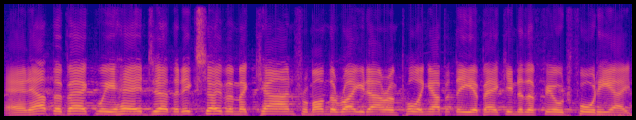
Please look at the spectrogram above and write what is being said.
And out the back, we had uh, the next over McCann from on the radar and pulling up at the uh, back end of the field, 48.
